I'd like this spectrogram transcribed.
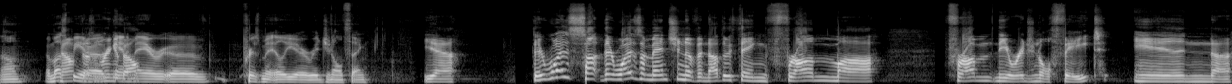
no, it must No, be doesn't an ring a anime or uh, Prisma Illya original thing. Yeah. There was some, there was a mention of another thing from uh, from the original Fate in uh,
